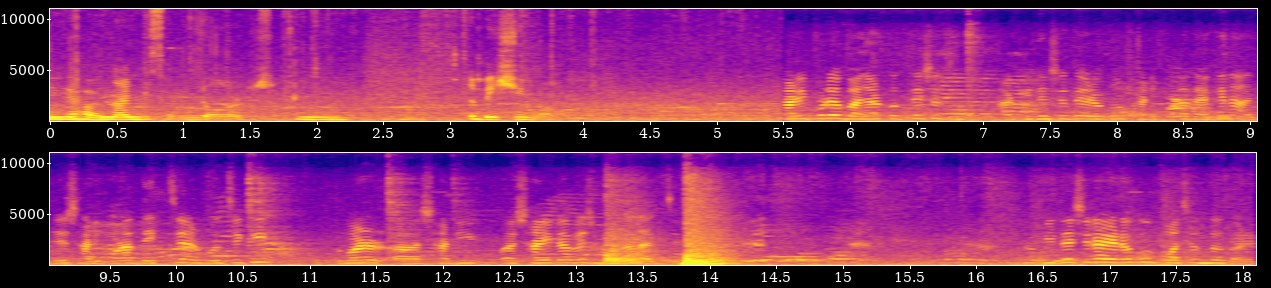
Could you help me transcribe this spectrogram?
নিলে হয়। নাইনটি সেভেন ডলার্স বেশি না। শাড়ি পরে বাজার করতে এসেছি। আর বিদেশে তো এরকম শাড়ি পরা দেখে না, যে শাড়ি পরা দেখছে আর বলছে কি, তোমার শাড়ি শাড়িটা বেশ ভালো লাগছে। বিদেশিরা এরকম পছন্দ করে।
